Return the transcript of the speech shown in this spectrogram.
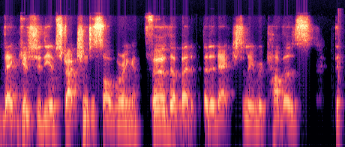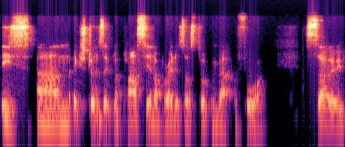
that gives you the obstruction to solving it further, but, but it actually recovers these um, extrinsic Laplacian operators I was talking about before. So,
